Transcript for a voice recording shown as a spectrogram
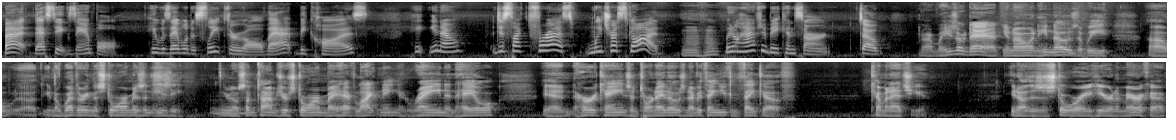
But that's the example. He was able to sleep through all that because he, you know, just like for us, we trust God. Mm-hmm. We don't have to be concerned. So, Right, well, he's our dad, you know, and he knows that we, uh, uh, you know, weathering the storm isn't easy. You know, sometimes your storm may have lightning and rain and hail and hurricanes and tornadoes and everything you can think of coming at you. You know, there's a story here in America,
